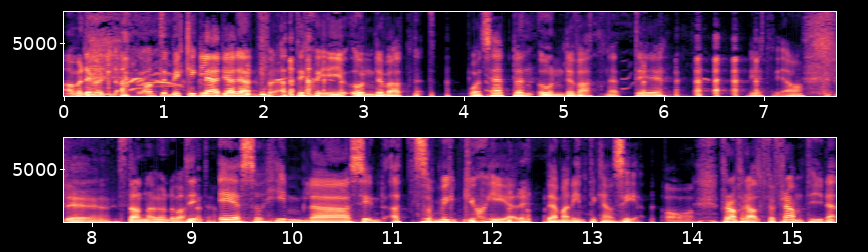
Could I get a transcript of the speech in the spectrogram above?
Ja, men det är väl klart. Jag har inte mycket glädje av den, för att det sker ju under vattnet. What's happened under vattnet, det vet vi. Ja. Det stannar under vattnet. Det är så himla synd att så mycket sker där man inte kan se. ja. Framförallt för framtiden.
